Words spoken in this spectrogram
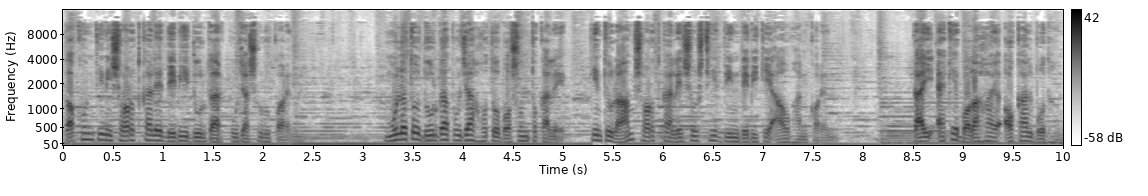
তখন তিনি শরৎকালে দেবী দুর্গার পূজা শুরু করেন। মূলত দুর্গাপূজা হতো বসন্তকালে, কিন্তু রাম শরৎকালে ষষ্ঠীর দিন দেবীকে আহ্বান করেন। তাই একে বলা হয় অকাল বোধন।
